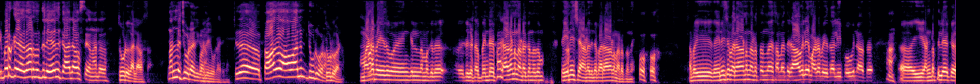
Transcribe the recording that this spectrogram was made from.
ഇവർക്ക് യഥാർത്ഥത്തിൽ ഏത് കാലാവസ്ഥയാണ് നല്ലത്? ചൂട് കാലാവസ്ഥ. നല്ല ചൂടായിരിക്കും നല്ല ചൂടായിരിക്കും ഇത് പാകമാവാനും ചൂട് വേണം. ചൂട് വേണം. മഴ പെയ്തു പോയെങ്കിൽ നമുക്കിത് ഇത് കിട്ടും. അപ്പൊ ഇതിന്റെ പരാഗണം നടക്കുന്നതും തേനീച്ചയാണ് ഇതിന്റെ പരാഗണം നടത്തുന്നത്. ഓ ഓ അപ്പൊ ഈ തേനീച്ച പരാഗണം നടത്തുന്ന സമയത്ത് രാവിലെ മഴ പെയ്താൽ ഈ പൂവിനകത്ത് ഈ അണ്ടത്തിലേക്ക്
